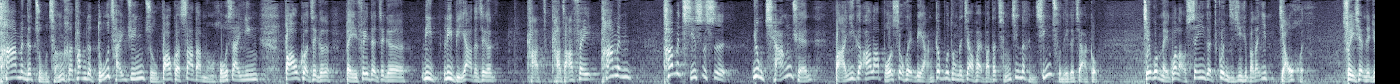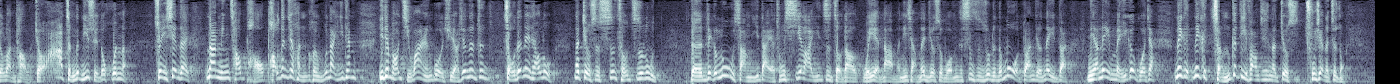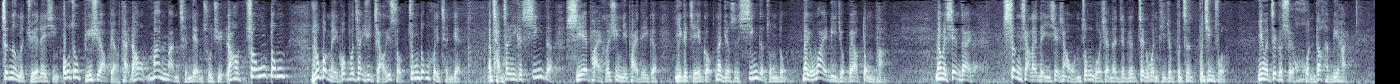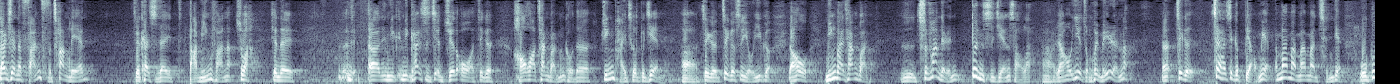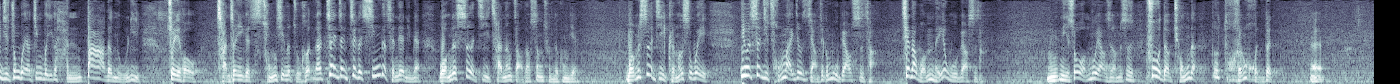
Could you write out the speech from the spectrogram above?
他们的组成和他们的独裁君主，包括萨达姆侯赛因，包括这个北非的这个利利比亚的这个卡卡扎菲，他们他们其实是用强权把一个阿拉伯社会两个不同的教派把它澄清的很清楚的一个架构，结果美国佬伸一个棍子进去把它一搅混，所以现在就乱套了，就啊整个泥水都昏了。所以现在难民潮跑跑的就很很无奈，一天一天跑几万人过去啊！现在就走的那条路，那就是丝绸之路的这个路上一带啊，从希腊一直走到维也纳嘛。你想，那就是我们的丝绸之路的末端，就那一段。你看，那每一个国家，那个那个整个地方，现在就是出现了这种。真正的绝对性，欧洲必须要表态，然后慢慢沉淀出去。然后中东，如果美国不再去搅一手，中东会沉淀，呃，产生一个新的什叶派和逊尼派的一个一个结构，那就是新的中东。那个外力就不要动它。那么现在剩下来的一些，像我们中国现在这个这个问题就不知不清楚了，因为这个水混得很厉害。但是现在反腐倡廉，就开始在打民烦了，是吧？现在。呃啊，你你开始觉觉得哦，这个豪华餐馆门口的军牌车不见了啊，这个这个是有一个，然后名牌餐馆，呃，吃饭的人顿时减少了啊，然后夜总会没人了，呃，这个这还是个表面，慢慢慢慢沉淀。我估计中国要经过一个很大的努力，最后产生一个重新的组合。那在这这个新的沉淀里面，我们的设计才能找到生存的空间。我们设计可能是为，因为设计从来就是讲这个目标市场。现在我们没有目标市场，你你说我们目标是什么？是富的、穷的都很混沌，嗯，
